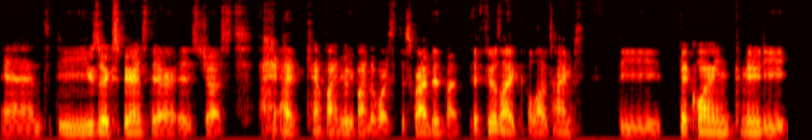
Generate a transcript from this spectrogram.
and the user experience there is just I can't find really find the words to describe it, but it feels like a lot of times the Bitcoin community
